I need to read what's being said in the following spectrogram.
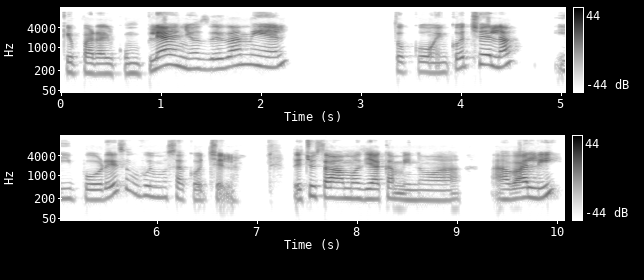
que para el cumpleaños de Daniel tocó en Coachella y por eso fuimos a Coachella. De hecho, estábamos ya camino a, a Bali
